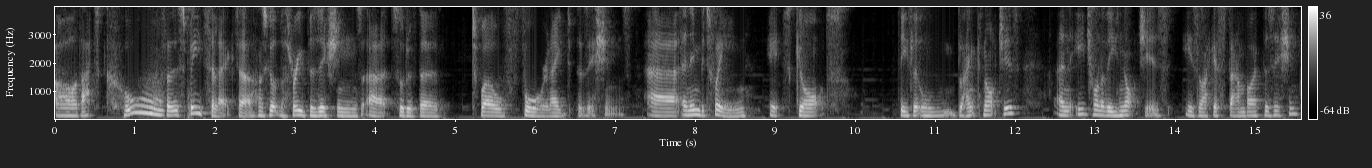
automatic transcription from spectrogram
Oh, that's cool. So the speed selector has got the three positions at sort of the 12, 4 and 8 positions. Uh, and in between, it's got these little blank notches and each one of these notches is like a standby position.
